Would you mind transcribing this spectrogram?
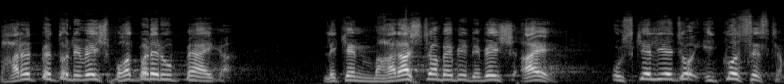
भारत में तो निवेश बहुत बड़े रूप में आएगा, लेकिन महाराष्ट्र में भी निवेश आए, उसके लिए जो इकोसिस्टम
